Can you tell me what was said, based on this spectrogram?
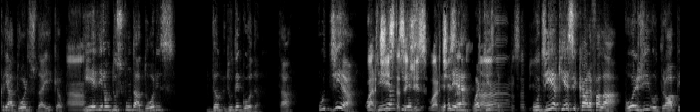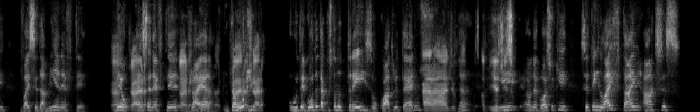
criador disso daí, que é o, ah. e ele é um dos fundadores do, do The Goda, tá? O dia. O, o artista, você esse, diz? O artista? Ele é, o artista. Ah, não sabia. O dia que esse cara falar, hoje o drop vai ser da minha NFT. É, Meu, essa NFT já era. Já era. Então já hoje era, o The Goda tá custando 3 ou 4 Ethereum. Caralho, né? não sabia e disso. É um negócio que você tem lifetime access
